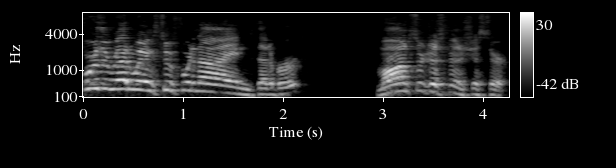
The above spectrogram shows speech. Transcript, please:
For the Red Wings, 249, Zetterberg. Monster just finished, yes, sir.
